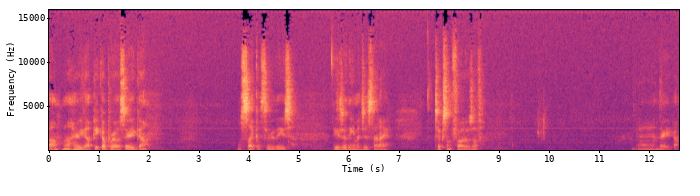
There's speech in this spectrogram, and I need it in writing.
oh, well, here you go, Pico Pros. There you go. We'll cycle through these. These are the images that I took some photos of. And there you go.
